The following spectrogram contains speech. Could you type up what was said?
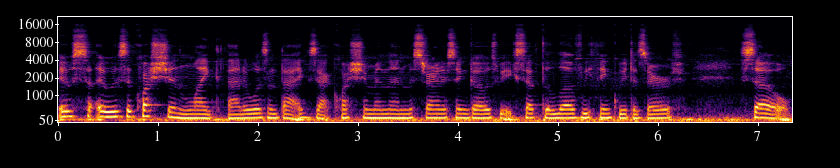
it was it was a question like that. It wasn't that exact question and then mr anderson goes we accept the love we think we deserve. So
